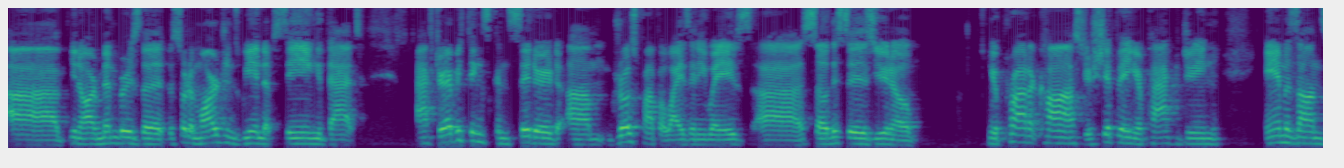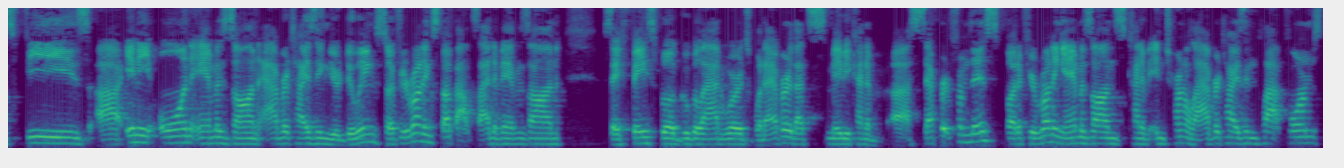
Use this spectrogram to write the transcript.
uh, you know our members, the the sort of margins we end up seeing that after everything's considered, um, gross profit wise, anyways. Uh, so this is you know your product cost, your shipping, your packaging, Amazon's fees, uh, any on Amazon advertising you're doing. So if you're running stuff outside of Amazon, say Facebook, Google AdWords, whatever, that's maybe kind of uh, separate from this. But if you're running Amazon's kind of internal advertising platforms,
